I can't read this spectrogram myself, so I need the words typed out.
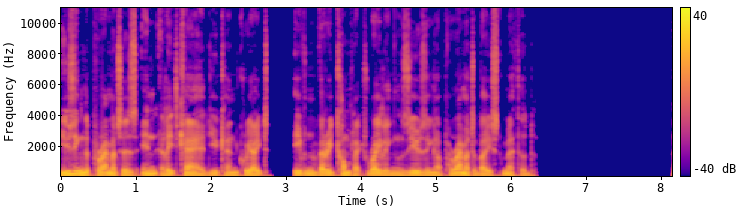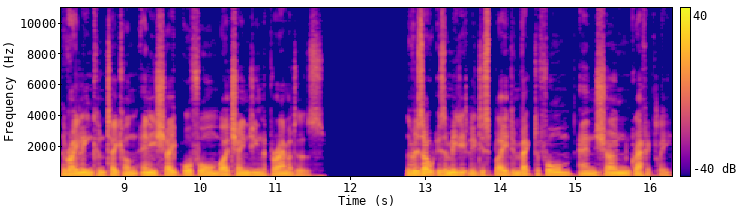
Using the parameters in EliteCAD, you can create even very complex railings using a parameter-based method. The railing can take on any shape or form by changing the parameters. The result is immediately displayed in vector form and shown graphically.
